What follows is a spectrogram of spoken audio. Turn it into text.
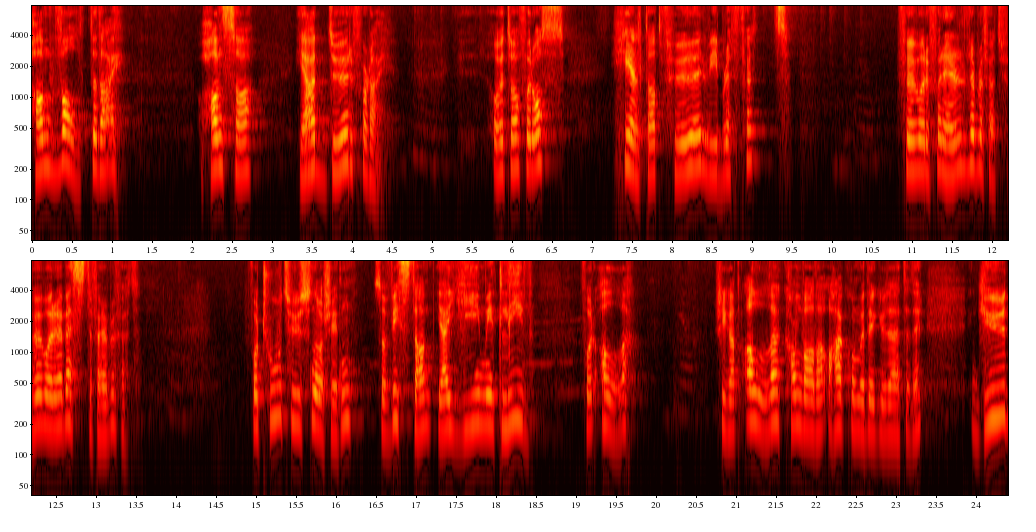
han valgte deg. Og han sa, 'Jeg dør for deg'. Og vet du hva, for oss helt tatt før vi ble født, før våre foreldre ble født, før våre besteforeldre ble født For 2000 år siden så visste han 'Jeg gir mitt liv for alle'. Slik at alle kan være da, Og her kommer det Gud er etter. Gud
